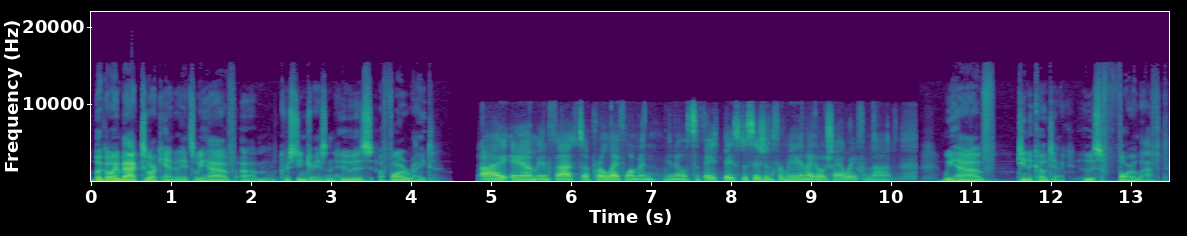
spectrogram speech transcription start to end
but going back to our candidates, we have um, Christine Drazen, who is a far right. I am, in fact, a pro life woman. You know, it's a faith based decision for me, and I don't shy away from that. We have Tina Kotek, who is far left.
